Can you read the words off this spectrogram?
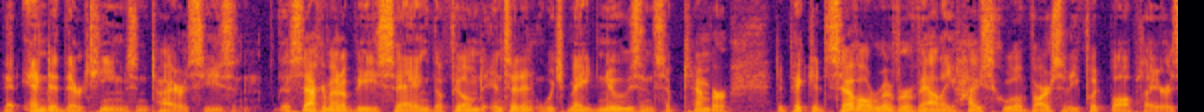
that ended their team's entire season. The Sacramento Bee saying the filmed incident, which made news in September, depicted several River Valley high school varsity football players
